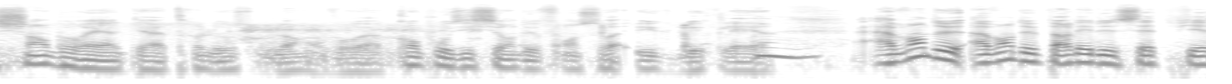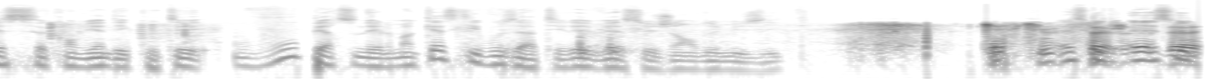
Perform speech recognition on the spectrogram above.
Chambre à 4, l'ours blanc, voix, composition de François-Hugues Leclerc. Avant, de, avant de parler de cette pièce qu'on vient d'écouter, vous personnellement, qu'est-ce qui vous a attiré vers ce genre de musique? Qu'est-ce qui Est-ce ce, que- est-ce que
